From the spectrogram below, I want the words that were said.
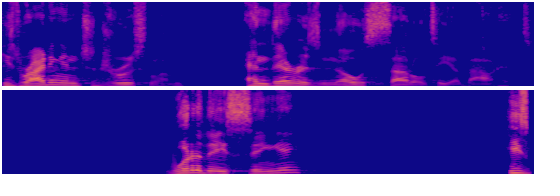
He's riding into Jerusalem, and there is no subtlety about it. What are they singing? He's,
